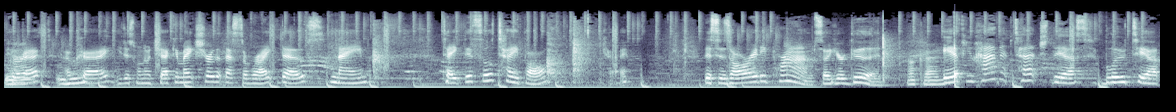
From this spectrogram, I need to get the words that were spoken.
Yes. correct? Mhm. Okay, you just want to check and make sure that that's the right dose, name. Take this little tape off, okay? This is already primed, so you're good. Okay. If you haven't touched this blue tip,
